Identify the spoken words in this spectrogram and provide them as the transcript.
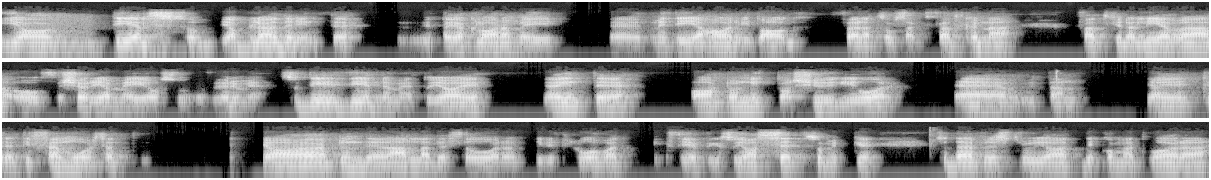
jag dels så jag blöder inte, utan jag klarar mig eh, med det jag har idag för att som sagt för att kunna för att kunna leva och försörja mig och så. Är du med? Så det, det är nummer ett och jag är, jag är inte 18, 19, 20 år eh, utan jag är 35 år så att jag har hört under alla dessa år och blivit lovad extremt mycket så jag har sett så mycket så därför tror jag att det kommer att vara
